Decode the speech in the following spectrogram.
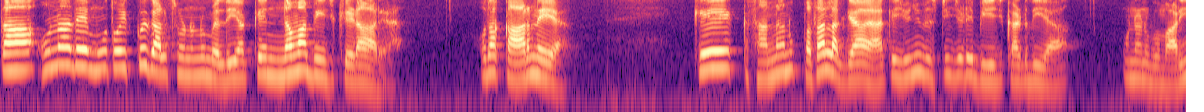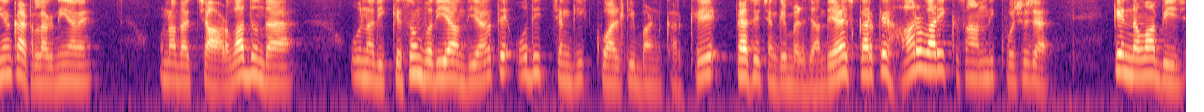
ਤਾਂ ਉਹਨਾਂ ਦੇ ਮੂੰਹ ਤੋਂ ਇੱਕੋ ਹੀ ਗੱਲ ਸੁਣਨ ਨੂੰ ਮਿਲਦੀ ਆ ਕਿ ਨਵਾਂ ਬੀਜ ਕਿਹੜਾ ਆ ਰਿਹਾ। ਉਹਦਾ ਕਾਰਨ ਇਹ ਆ ਕਿ ਕਿਸਾਨਾਂ ਨੂੰ ਪਤਾ ਲੱਗਿਆ ਹੋਇਆ ਕਿ ਯੂਨੀਵਰਸਿਟੀ ਜਿਹੜੇ ਬੀਜ ਕੱਢਦੀ ਆ, ਉਹਨਾਂ ਨੂੰ ਬਿਮਾਰੀਆਂ ਘੱਟ ਲੱਗਦੀਆਂ ਨੇ। ਉਹਨਾਂ ਦਾ ਝਾੜ ਵੱਧ ਹੁੰਦਾ ਹੈ, ਉਹਨਾਂ ਦੀ ਕਿਸਮ ਵਧੀਆ ਹੁੰਦੀ ਆ ਤੇ ਉਹਦੀ ਚੰਗੀ ਕੁਆਲਿਟੀ ਬਣ ਕਰਕੇ ਪੈਸੇ ਚੰਗੇ ਮਿਲ ਜਾਂਦੇ ਆ। ਇਸ ਕਰਕੇ ਹਰ ਵਾਰੀ ਕਿਸਾਨ ਦੀ ਕੋਸ਼ਿਸ਼ ਹੈ ਕਿ ਨਵਾਂ ਬੀਜ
